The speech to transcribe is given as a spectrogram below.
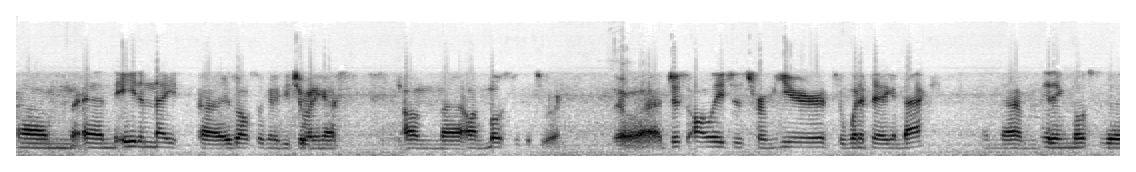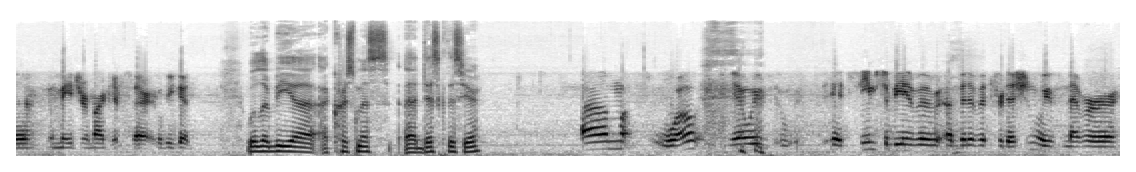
Um, and Aidan Knight uh, is also going to be joining us on, uh, on most of the tour. So uh, just all ages from here to Winnipeg and back, and um, hitting most of the, the major markets there. It'll be good. Will there be a, a Christmas uh, disc this year? Um, well, you know, we've, it seems to be a bit, a bit of a tradition. We've never,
